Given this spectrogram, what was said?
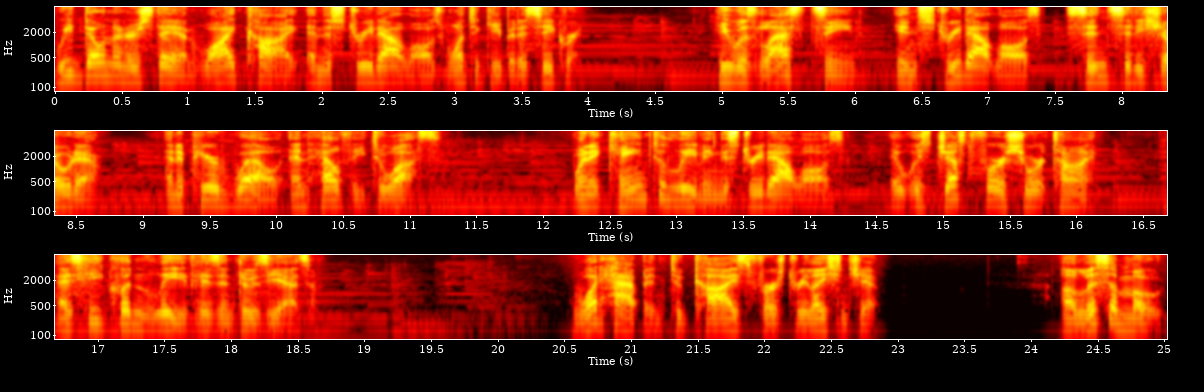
we don't understand why Kye and the Street Outlaws want to keep it a secret. He was last seen in Street Outlaws Sin City Showdown and appeared well and healthy to us. When it came to leaving the Street Outlaws, it was just for a short time, as he couldn't leave his enthusiasm. What happened to Kye's first relationship? Alisa Mote,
